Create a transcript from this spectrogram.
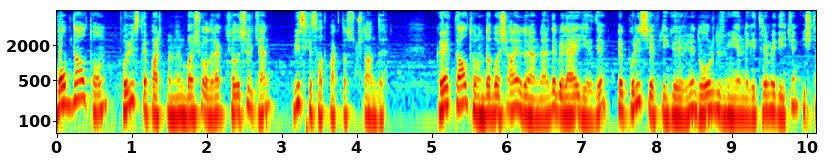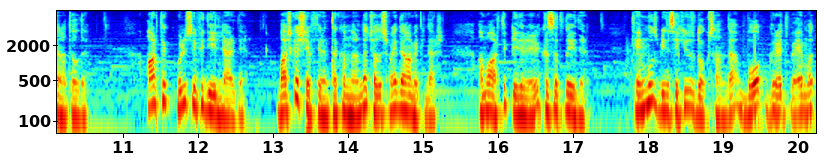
Bob Dalton, polis departmanının başı olarak çalışırken viski satmakla suçlandı. Gret Dalton'un da başı aynı dönemlerde belaya girdi ve polis şefliği görevini doğru düzgün yerine getiremediği için işten atıldı. Artık polis şefi değillerdi. Başka şeflerin takımlarında çalışmaya devam ettiler. Ama artık gelirleri kısıtlıydı. Temmuz 1890'da Bob, Gret ve Emmett,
